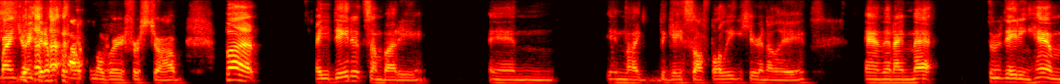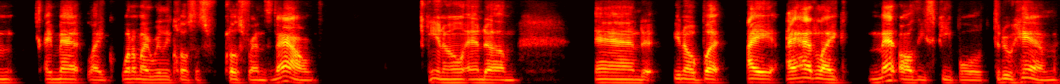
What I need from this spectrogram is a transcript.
Mind you, I didn't put out for my very first job, but I dated somebody in in like the gay softball league here in LA, and then I met through dating him. I met like one of my really closest close friends now. You know, and um, and you know, but I I had like met all these people through him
